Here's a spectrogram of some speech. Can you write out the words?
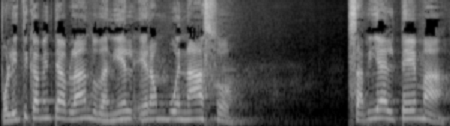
Políticamente hablando, Daniel era un buenazo. Sabía el tema,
